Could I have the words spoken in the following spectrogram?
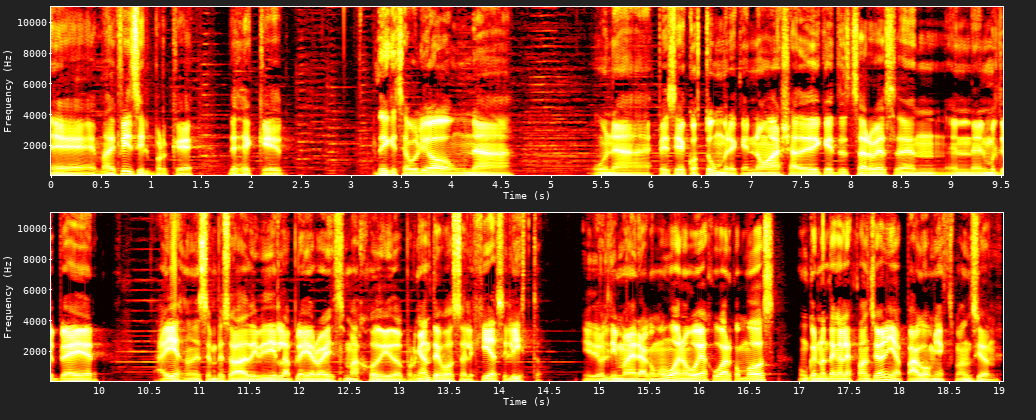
eh, es más difícil porque desde que, desde que se volvió una, una especie de costumbre que no haya dedicated service en, en el multiplayer, ahí es donde se empezó a dividir la player base más jodido. Porque antes vos elegías y listo. Y de última era como, bueno, voy a jugar con vos aunque no tenga la expansión y apago mi expansión,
